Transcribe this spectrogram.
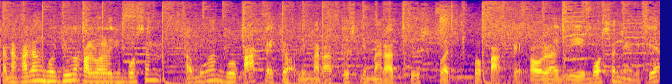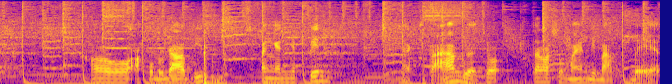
kadang-kadang gue juga kalau lagi bosen tabungan gue pakai cok. 500 500 kuat gue pakai. Kalau lagi bosen ya guys ya. Kalau akun udah habis pengen nyepin ya kita ambil cok. Kita langsung main di Macbeth.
